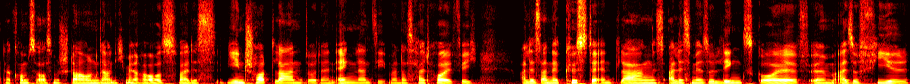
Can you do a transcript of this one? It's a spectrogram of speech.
da kommst du aus dem Staunen gar nicht mehr raus, weil das wie in Schottland oder in England sieht man das halt häufig. Alles an der Küste entlang, ist alles mehr so Linksgolf, ähm, also viel,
